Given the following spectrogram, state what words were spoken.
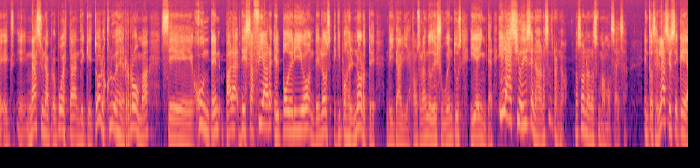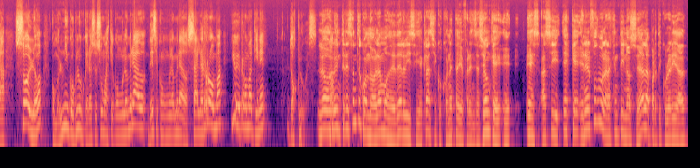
Eh, nace una propuesta de que todos los clubes de Roma se junten para desafiar el poderío de los equipos del norte de Italia. Estamos hablando de Juventus y de Inter. Y Lazio dice, no, nosotros no, nosotros no nos sumamos a esa. Entonces Lazio se queda solo, como el único club que no se suma a este conglomerado. De ese conglomerado sale Roma y hoy Roma tiene dos clubes. Lo, ¿no? lo interesante cuando hablamos de derbis y de clásicos con esta diferenciación que eh, es así, es que en el fútbol argentino se da la particularidad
